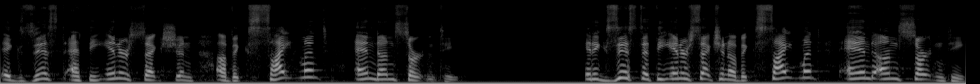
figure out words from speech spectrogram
exists at the intersection of excitement and uncertainty. It exists at the intersection of excitement and uncertainty.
